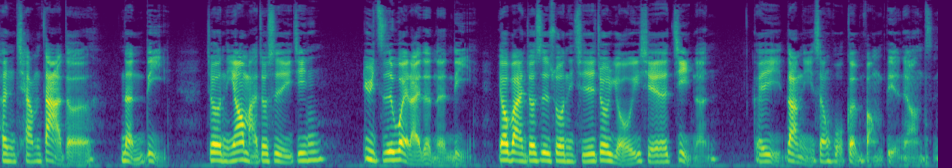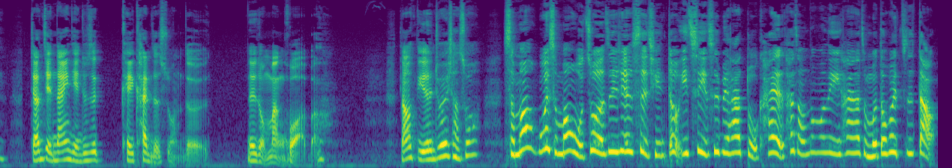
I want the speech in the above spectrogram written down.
很强大的能力，就你要嘛就是已经。预知未来的能力，要不然就是说你其实就有一些技能，可以让你生活更方便。这样子讲简单一点，就是可以看着爽的那种漫画吧。然后敌人就会想说什么？为什么我做的这些事情都一次一次被他躲开了？他怎么那么厉害？他怎么都会知道？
